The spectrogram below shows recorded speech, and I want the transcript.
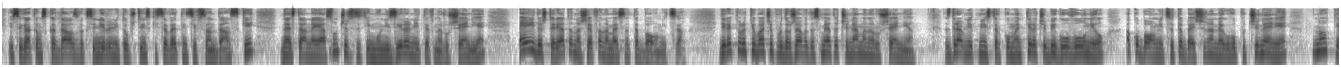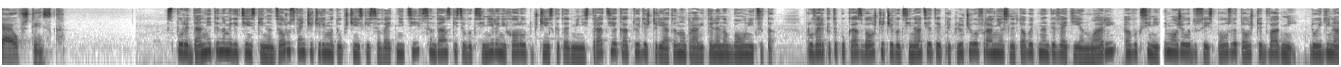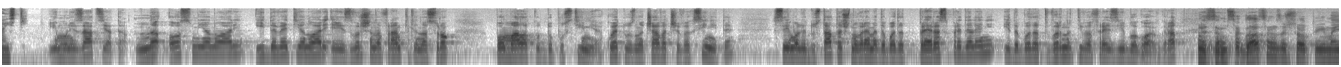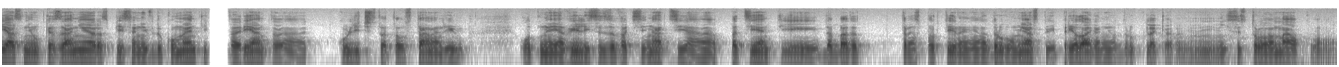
И сега към скандал с вакцинираните общински съветници в Сандански. Днес стана ясно, че сред иммунизираните в нарушение е и дъщерята на шефа на местната болница. Директорът обаче продължава да смята, че няма нарушения. Здравният министр коментира, че би го уволнил, ако болницата беше на негово подчинение, но тя е общинска. Според данните на медицински надзор, освен четиримата общински съветници, в Сандански са вакцинирани хора от общинската администрация, както и дъщерята на управителя на болницата. Проверката показва още, че вакцинацията е приключила в ранния следобед на 9 януари, а вакцините можела да се използват още два дни, до 11. Имунизацията на 8 януари и 9 януари е извършена в рамките на срок по-малък от допустимия, което означава, че ваксините са имали достатъчно време да бъдат преразпределени и да бъдат върнати в Рези и Благоевград. Не съм съгласен, защото има ясни указания, разписани в документи. Варианта количествата останали от неявили се за вакцинация пациенти да бъдат транспортирани на друго място и прилагани от друг лекар ми се струва малко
